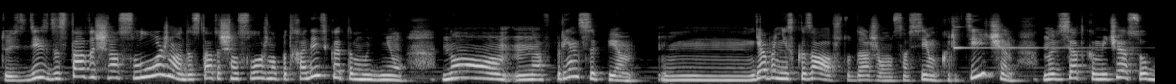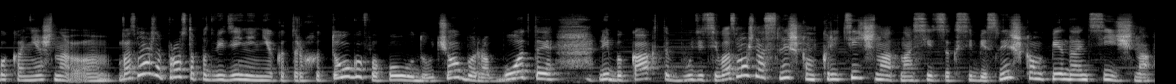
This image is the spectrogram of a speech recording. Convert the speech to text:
То есть здесь достаточно сложно, достаточно сложно подходить к этому дню, но в принципе я бы не сказала, что даже он совсем критичен, но десятка мечей особо, конечно, э, возможно, просто подведение некоторых итогов по поводу учебы, работы, либо как-то будете, возможно, слишком критично относиться к себе, слишком педантично,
